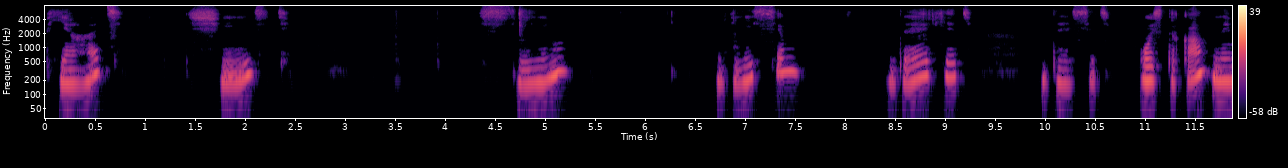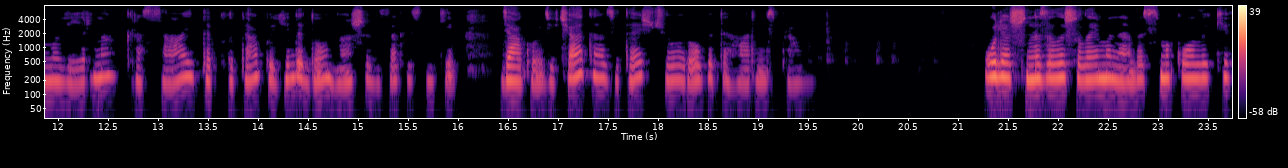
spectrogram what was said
5, 6, 7, 8, 9, 10. Ось така неймовірна краса і теплота поїде до наших захисників. Дякую, дівчата, за те, що робите гарну справу. Оля ж не залишила і мене без смаколиків,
